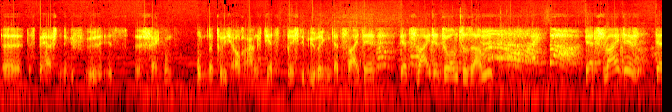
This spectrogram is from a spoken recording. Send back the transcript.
äh, das beherrschende Gefühl ist äh, Schrecken und natürlich auch Angst. Jetzt bricht im Übrigen der zweite, der zweite Turm zusammen. Der zweite, der,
